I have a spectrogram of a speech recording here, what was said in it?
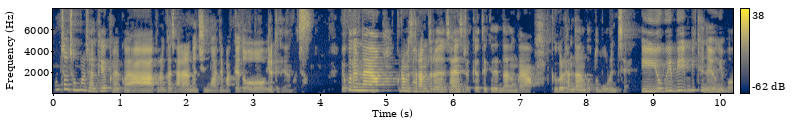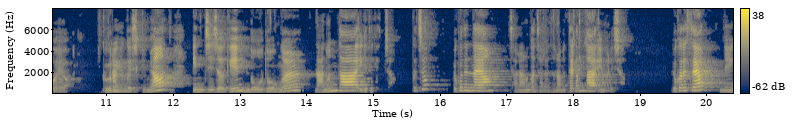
엄청 정보를 잘 기억할 거야. 그러니까 잘하는 건 친구한테 맡겨도 이렇게 되는 거죠. 이거 됐나요? 그러면 사람들은 자연스럽게 어떻게 된다는 거야? 그걸 한다는 것도 모른 채. 이 여기 밑에 내용이 뭐예요? 그거랑 연결시키면 인지적인 노동을 나눈다 이게 되겠죠. 그죠? 요거 됐나요? 잘하는 건 잘하는 사람한테 간다 이 말이죠. 요거 됐어요? 네.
